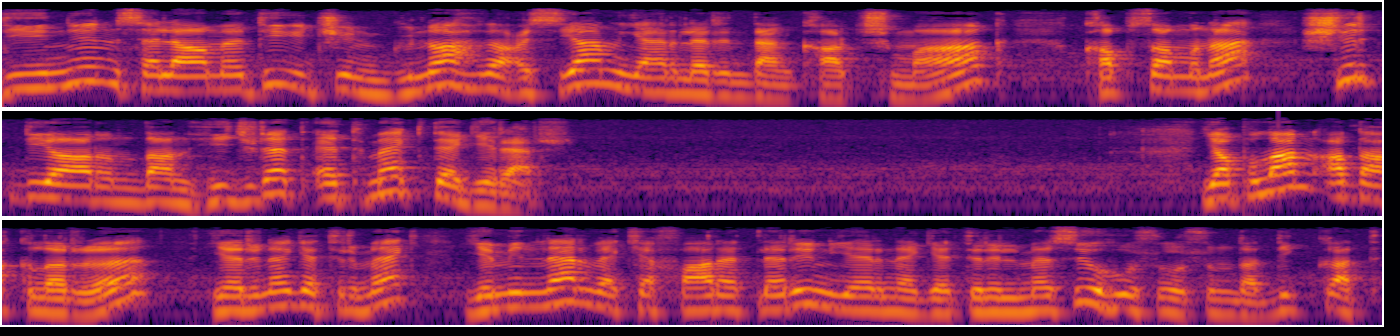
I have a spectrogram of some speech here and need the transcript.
dinin selameti için günah ve isyan yerlerinden kaçmak, kapsamına şirk diyarından hicret etmek de girer. Yapılan adakları yerine getirmek, yeminler ve kefaretlerin yerine getirilmesi hususunda dikkat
